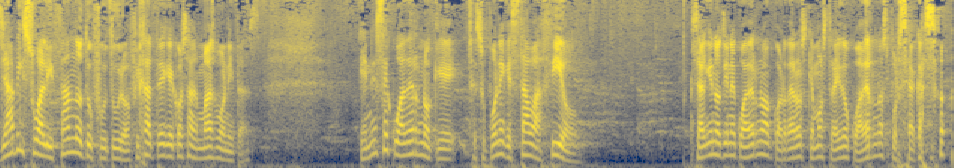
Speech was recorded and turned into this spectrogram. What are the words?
ya visualizando tu futuro. Fíjate qué cosas más bonitas. En ese cuaderno que se supone que está vacío, si alguien no tiene cuaderno, acordaros que hemos traído cuadernos por si acaso.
